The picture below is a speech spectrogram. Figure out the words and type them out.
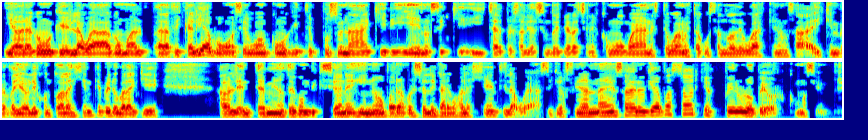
Y ahora como que la weá como a la fiscalía, como si el weón como que interpuso una querella y no sé qué, y Chalper salió haciendo declaraciones como, weón, este weón me está acusando de weas que no sabe, y que en verdad yo hablé con toda la gente, pero para que hable en términos de convicciones y no para ofrecerle cargos a la gente y la weá. Así que al final nadie sabe lo que va a pasar, yo espero lo peor, como siempre.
